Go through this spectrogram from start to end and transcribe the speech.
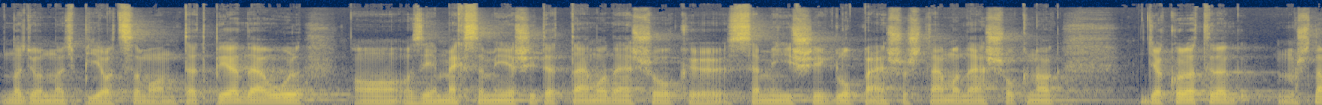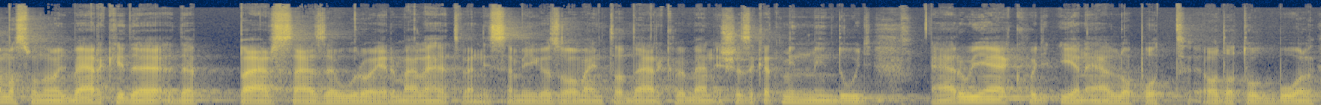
nagyon nagy piaca van. Tehát például az ilyen megszemélyesített támadások, személyiséglopásos támadásoknak gyakorlatilag most nem azt mondom, hogy bárki, de, de pár száz euróért már lehet venni személyigazolványt a Dark Web-en, és ezeket mind-mind úgy árulják, hogy ilyen ellopott adatokból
